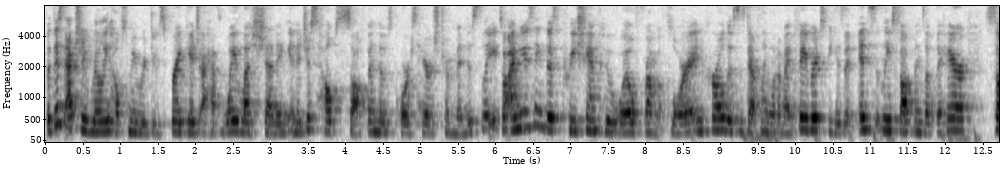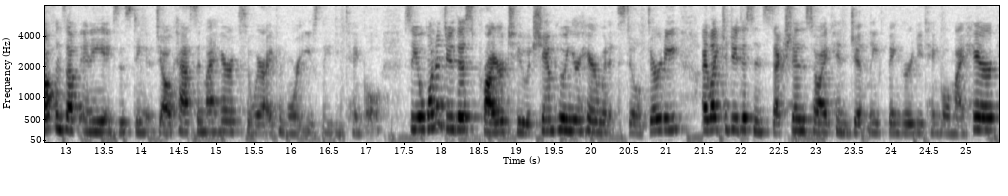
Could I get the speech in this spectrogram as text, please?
But this actually really helps me reduce breakage. I have way less shedding and it just helps soften those coarse hairs tremendously. So I'm using this pre-shampoo oil from Flora and Curl. This is definitely one of my favorites because it instantly softens up the hair, softens up any existing gel casts in my hair to where I can more easily detangle. So you'll want to do this prior to shampooing your hair when it's still dirty. I like to do this in sections so I can gently finger detangle my hair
